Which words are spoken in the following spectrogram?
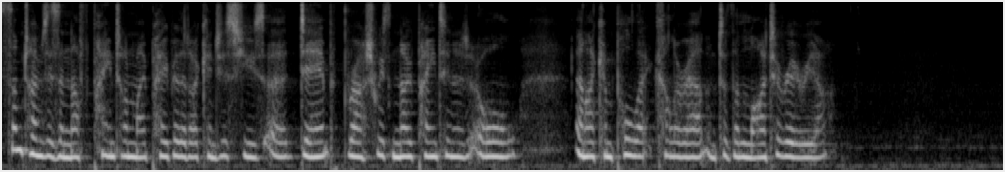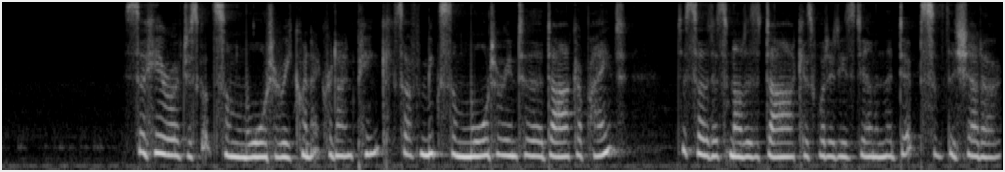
Sometimes there's enough paint on my paper that I can just use a damp brush with no paint in it at all, and I can pull that colour out into the lighter area. So here I've just got some watery quinacridone pink, so I've mixed some water into the darker paint just so that it's not as dark as what it is down in the depths of the shadow.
